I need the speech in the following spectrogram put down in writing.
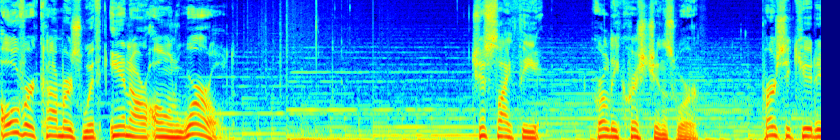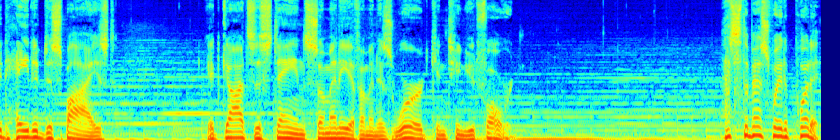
overcomers within our own world. Just like the early Christians were persecuted, hated, despised Yet God sustained so many of them, and His word continued forward. That's the best way to put it.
